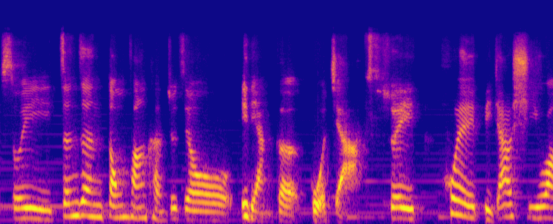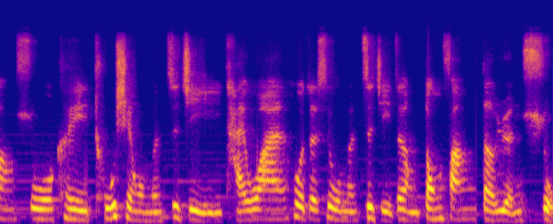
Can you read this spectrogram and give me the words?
所以真正东方可能就只有一两个国家，所以会比较希望说可以凸显我们自己台湾或者是我们自己这种东方的元素。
